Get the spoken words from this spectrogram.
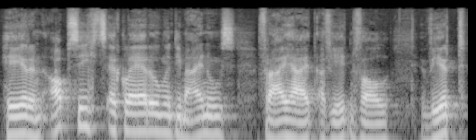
hehren Absichtserklärungen. Die Meinungsfreiheit auf jeden Fall wird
